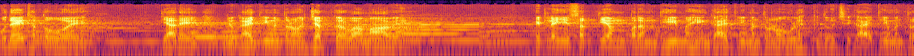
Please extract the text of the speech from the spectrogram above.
ઉદય થતો હોય, ત્યારે જો ગાયત્રી મંત્રનો જપ કરવામાં આવે, એટલે અહીં સત્યમ પરમ ધીમહી ગાયત્રી મંત્રનો ઉલ્લેખ કીધો છે. ગાયત્રી મંત્ર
